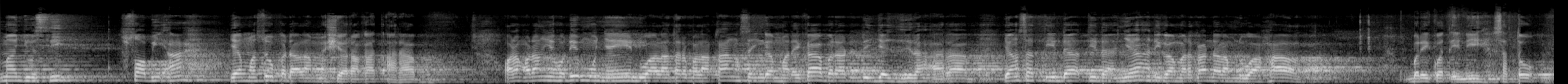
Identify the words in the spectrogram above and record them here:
Majusi, Sobiah yang masuk ke dalam masyarakat Arab. Orang-orang Yahudi mempunyai dua latar belakang sehingga mereka berada di Jazirah Arab yang setidak-tidaknya digambarkan dalam dua hal berikut ini satu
